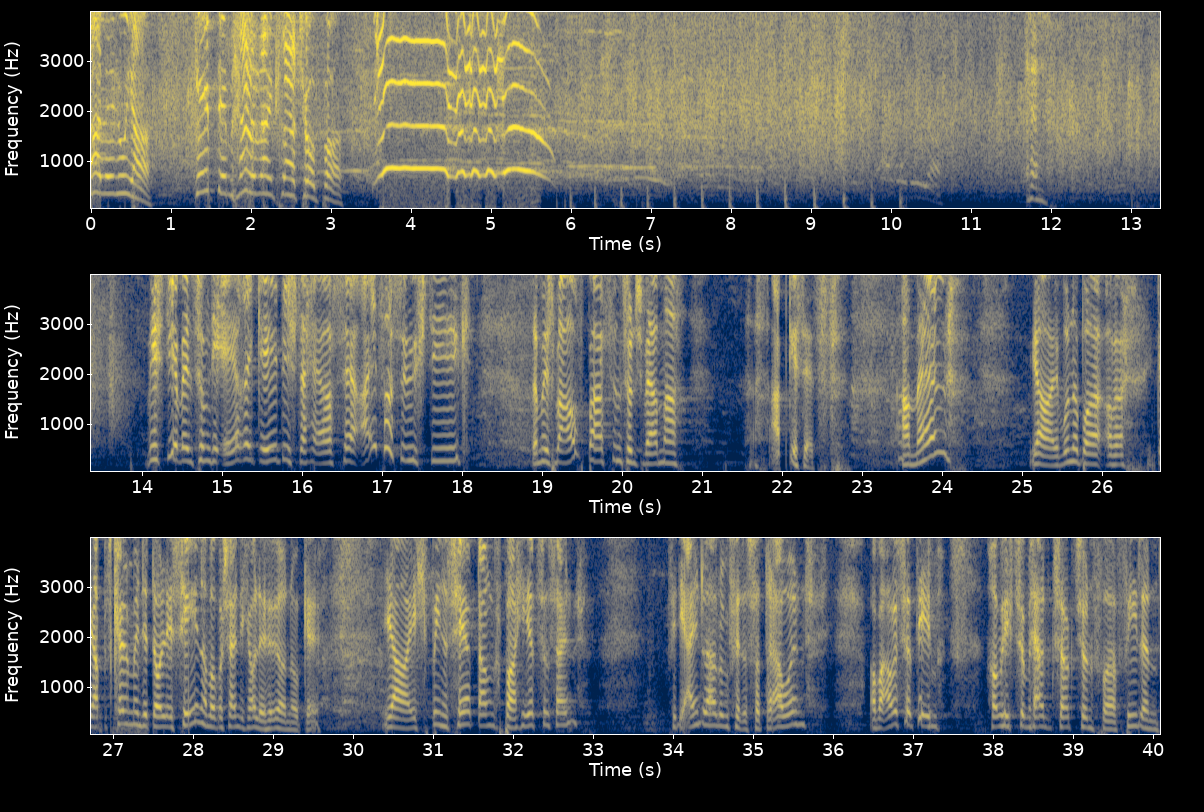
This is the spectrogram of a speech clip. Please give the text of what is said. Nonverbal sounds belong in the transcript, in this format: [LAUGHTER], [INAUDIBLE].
Halleluja! Gebt dem Herrn ein Klatschopfer. Ja, ja, ja, ja, ja. Wisst ihr, wenn es um die Ehre geht, ist der Herr sehr eifersüchtig. Da müssen wir aufpassen, sonst werden wir abgesetzt. Amen. Ja, wunderbar, aber ich glaube, das können wir nicht alle sehen, aber wahrscheinlich alle hören, okay? Ja, ich bin sehr dankbar, hier zu sein, für die Einladung, für das Vertrauen, aber außerdem [LAUGHS] habe ich zum Herrn gesagt, schon vor vielen,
